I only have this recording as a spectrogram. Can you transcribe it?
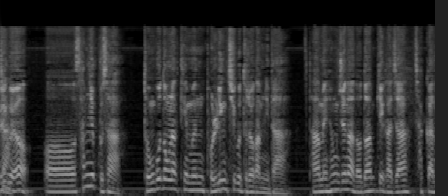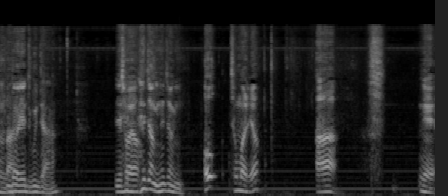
그리고요, 어, 3694. 동고동락 팀은 볼링 치고 들어갑니다. 다음에 형준아, 너도 함께 가자. 작가 누나. 너 얘 누군지 알아? 얘 저요? 해- 혜정이, 혜정이. 어? 정말요? 아, 네.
